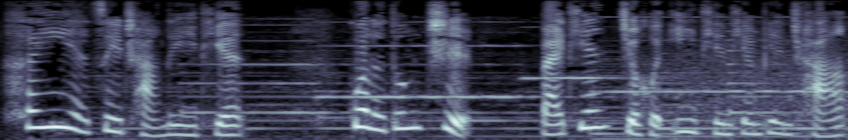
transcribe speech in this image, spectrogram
黑夜最长的一天。过了冬至，白天就会一天天变长。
